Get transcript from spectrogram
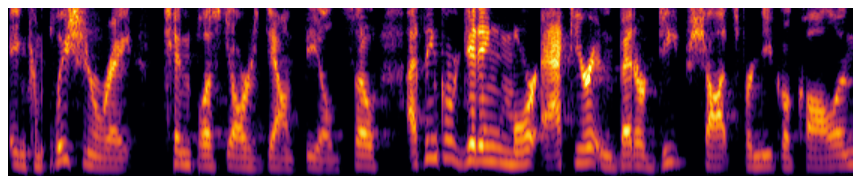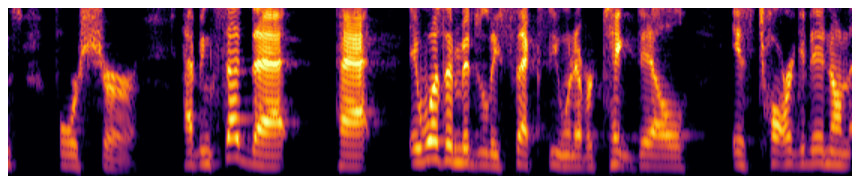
in completion rate 10 plus yards downfield. So I think we're getting more accurate and better deep shots for Nico Collins for sure. Having said that, Pat, it was admittedly sexy whenever Tank Dell is targeted on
